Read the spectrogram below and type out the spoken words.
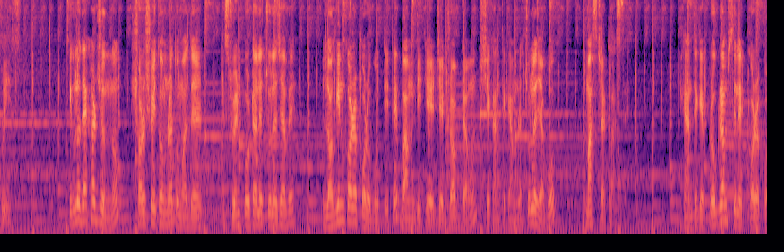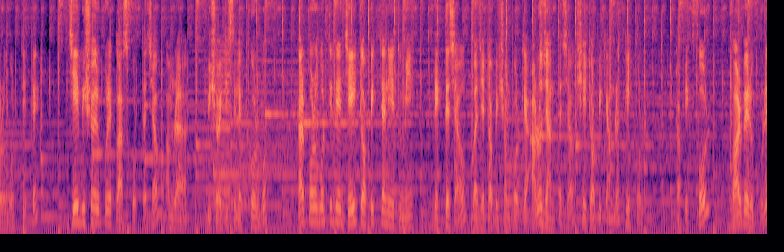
কুইজ এগুলো দেখার জন্য সরাসরি তোমরা তোমাদের স্টুডেন্ট পোর্টালে চলে যাবে। লগ ইন করার পরবর্তীতে বাম দিকের যে ড্রপ ডাউন সেখান থেকে আমরা চলে যাব মাস্টার ক্লাসে। এখান থেকে প্রোগ্রাম সিলেক্ট করার পরবর্তীতে যে বিষয়ের উপরে ক্লাস করতে চাও, আমরা বিষয়টি সিলেক্ট করব। তার পরবর্তীতে যেই টপিকটা নিয়ে তুমি দেখতে চাও বা যে টপিক সম্পর্কে আরও জানতে চাও, সেই টপিকে আমরা ক্লিক করব। টপিক ফোর ভার্বের উপরে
